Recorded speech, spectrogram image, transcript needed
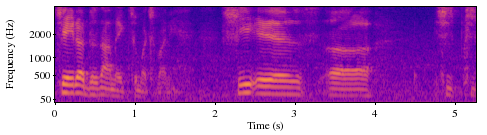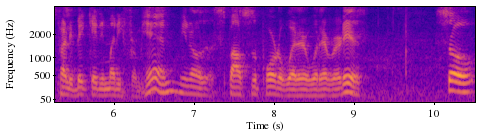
Jada does not make too much money. She is, uh, she's she's probably been getting money from him, you know, spousal support or whatever, whatever it is. So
